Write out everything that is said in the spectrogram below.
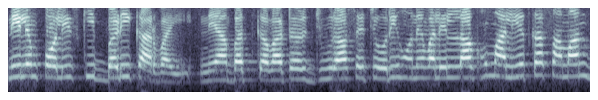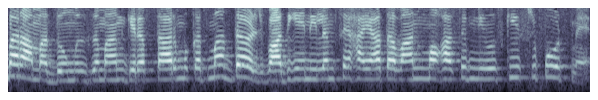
नीलम पुलिस की बड़ी कार्रवाई। नया बद कवाटर जूरा से चोरी होने वाले लाखों मालियत का सामान बरामद। दो मुलजमान गिरफ़्तार मुकदमा दर्ज। वादिय नीलम से हयात अवान मुहासिब न्यूज़ की इस रिपोर्ट में।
